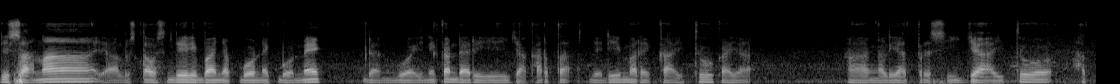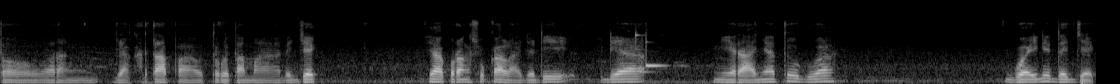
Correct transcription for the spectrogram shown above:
Di sana ya lu tahu sendiri banyak bonek-bonek dan gue ini kan dari Jakarta. Jadi mereka itu kayak uh, ngelihat Persija itu atau orang Jakarta apa terutama The Jack ya kurang suka lah. Jadi dia ngiranya tuh gua gua ini The Jack.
